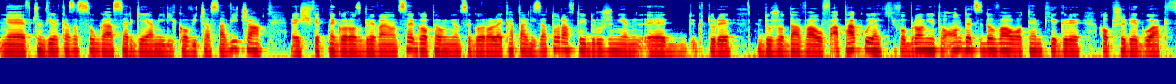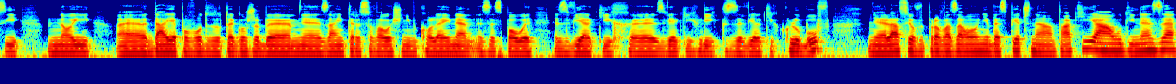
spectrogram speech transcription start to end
e, w czym wielka zasługa Sergeja Milikowicza-Sawicza, e, świetnego rozgrywającego, pełniącego rolę katalizatora w tej drużynie, który dużo dawał w ataku, jak i w obronie. To on decydował o tempie gry, o przebiegu akcji, no i daje powody do tego, żeby zainteresowały się nim kolejne zespoły z wielkich, z wielkich lig, z wielkich klubów. Lazio wyprowadzało niebezpieczne ataki, a Udinese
